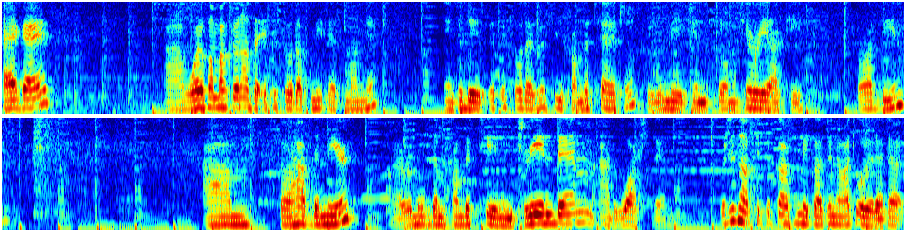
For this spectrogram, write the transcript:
Hi guys, uh, welcome back to another episode of Meatless Monday. In today's episode, as you see from the title, we'll be making some teriyaki broad beans. Um, so I have them here. I remove them from the tin, drain them and wash them. Which is not typical for me because you know I told you that I, uh,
